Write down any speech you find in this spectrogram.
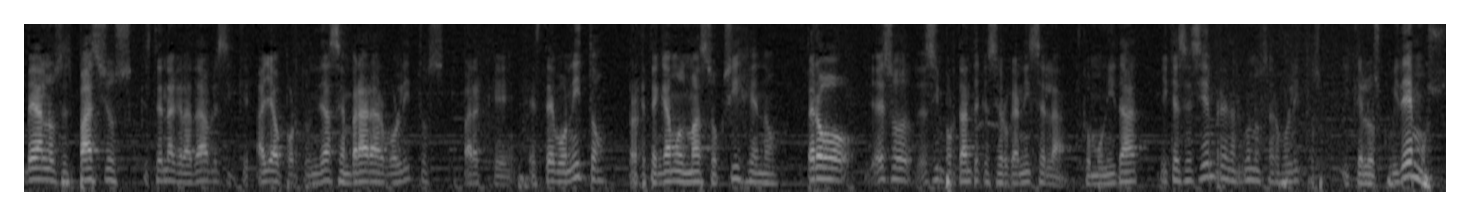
vean los espacios que estén agradables y que haya oportunidad de sembrar arbolitos para que esté bonito, para que tengamos más oxígeno, pero eso es importante que se organice la comunidad y que se siembren algunos arbolitos y que los cuidemos.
